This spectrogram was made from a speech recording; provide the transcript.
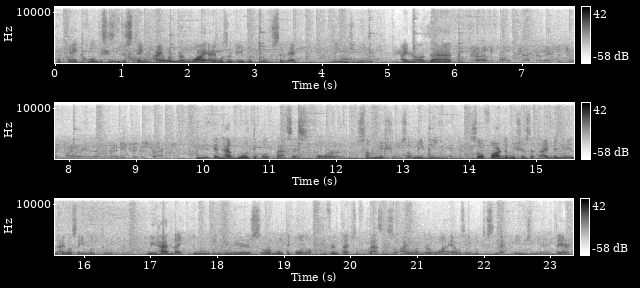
Okay, cool. This is interesting. I wonder why I wasn't able to select the engineer. I know that First pump jack connected to refinery and ready to extract. you can have multiple classes for some missions or maybe so far the missions that I've been in I was able to we had like two engineers or multiple of different types of classes so I wonder why I wasn't able to select the engineer there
